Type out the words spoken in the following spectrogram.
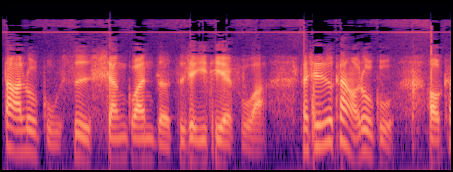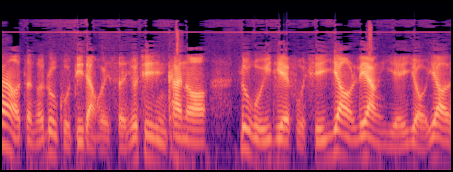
大陆股市相关的这些 ETF 啊，那其实看好陆股，好看好整个陆股低档回升。尤其你看哦，陆股 ETF 其实要量也有，要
